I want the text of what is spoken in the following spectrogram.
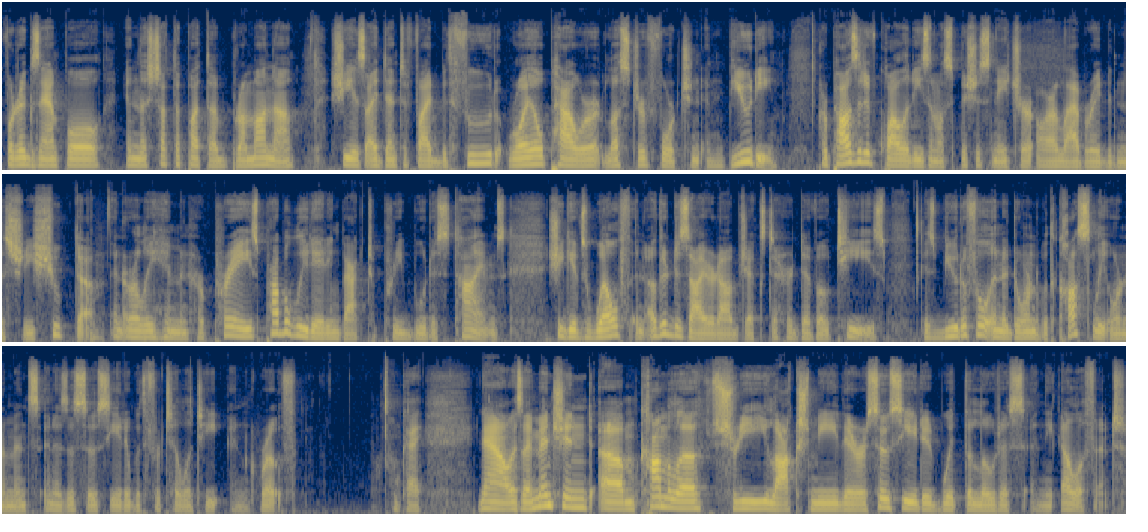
For example, in the Shatapatha Brahmana, she is identified with food, royal power, luster, fortune, and beauty. Her positive qualities and auspicious nature are elaborated in the Sri Sukta, an early hymn in her praise, probably dating back to pre Buddhist times. She gives wealth and other desired objects to her devotees, is beautiful and adorned with costly ornaments, and is associated with fertility and growth. Okay. Now, as I mentioned, um, Kamala, Sri, Lakshmi, they're associated with the lotus and the elephant,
